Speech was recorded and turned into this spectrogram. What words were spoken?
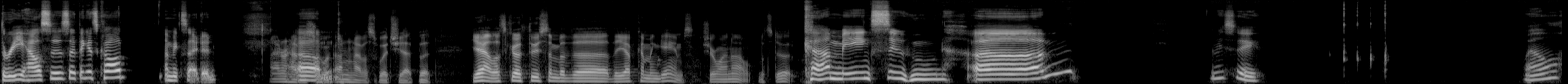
Three Houses, I think it's called. I'm excited. I don't have a um, Swi- I don't have a Switch yet, but yeah, let's go through some of the the upcoming games. Sure, why not? Let's do it. Coming soon. Um, let me see. Well,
